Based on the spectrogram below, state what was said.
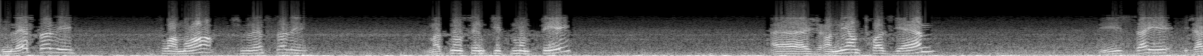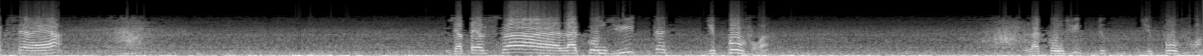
Je me laisse aller. Pour moi, je me laisse aller. Maintenant, c'est une petite montée. Euh, je remets en troisième. Et ça y est, j'accélère. J'appelle ça euh, la conduite du pauvre la conduite du, pauvre.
